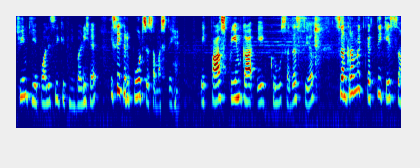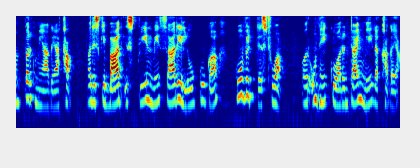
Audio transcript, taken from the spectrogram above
चीन की ये पॉलिसी कितनी बड़ी है, इसे एक रिपोर्ट से समझते हैं। एक फास्ट ट्रेन का एक क्रू सदस्य संक्रमित व्यक्ति के संपर्क में आ गया था। और इसके बाद इस ट्रेन में सारे लोगों का कोविड टेस्ट हुआ और उन्हें क्वारंटाइन में रखा गया।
